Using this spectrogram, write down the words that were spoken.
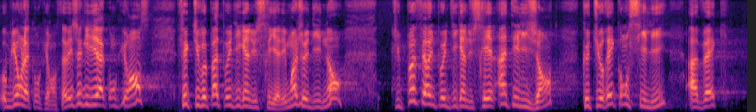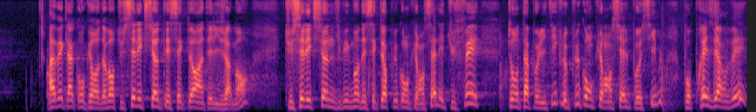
oublions la concurrence. Il y avait ceux qui disaient la concurrence fait que tu veux pas de politique industrielle. Et moi je dis non, tu peux faire une politique industrielle intelligente que tu réconcilies avec, avec la concurrence. D'abord, tu sélectionnes tes secteurs intelligemment, tu sélectionnes typiquement des secteurs plus concurrentiels et tu fais ton, ta politique le plus concurrentielle possible pour préserver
